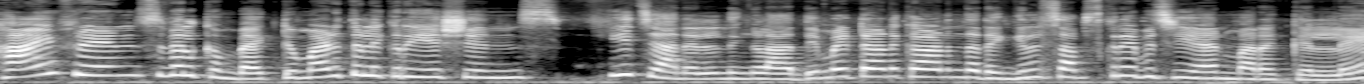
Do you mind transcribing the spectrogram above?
Hi friends welcome back to Mazhathulli creations ഈ ചാനൽ നിങ്ങൾ ആദ്യമായിട്ടാണ് കാണുന്നതെങ്കിൽ സബ്സ്ക്രൈബ് ചെയ്യാൻ മറക്കല്ലേ?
